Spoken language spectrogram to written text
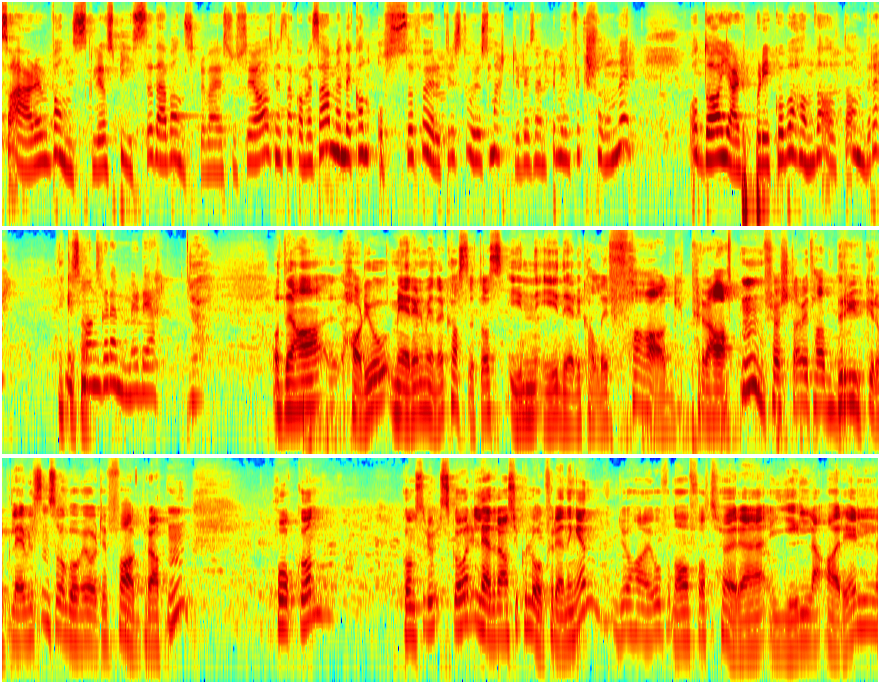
så er det vanskelig å spise. Det er vanskelig å være sosial, som jeg med seg, men det kan også føre til store smerter, f.eks. infeksjoner. Og da hjelper det ikke å behandle alt det andre. Hvis man glemmer det. Ja. Og da har du jo mer eller mindre kastet oss inn i det vi kaller fagpraten. Først har vi tatt brukeropplevelsen, så går vi over til fagpraten. Håkon Kongsrud Skaar, leder av Psykologforeningen. Du har jo nå fått høre Gild Arild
